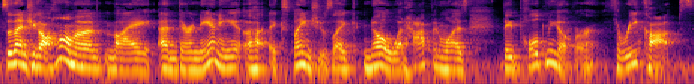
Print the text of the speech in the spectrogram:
so then she got home and my and their nanny uh, explained. She was like, "No, what happened was they pulled me over. Three cops.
